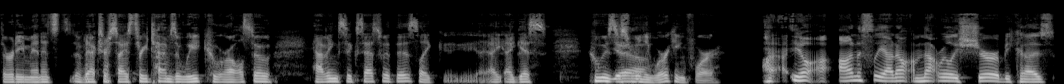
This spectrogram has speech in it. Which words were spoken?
30 minutes of exercise three times a week who are also having success with this? Like i, I guess who is yeah. this really working for? I, you know honestly i don't i'm not really sure because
